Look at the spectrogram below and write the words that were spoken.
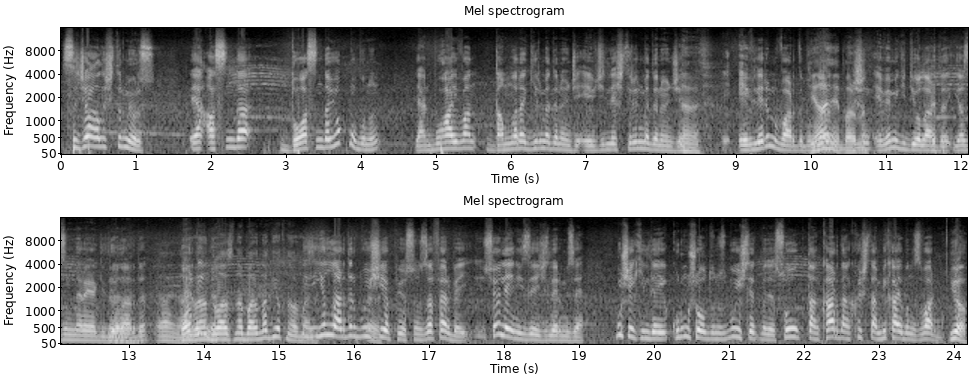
sıcağa alıştırmıyoruz. Yani aslında doğasında yok mu bunun? Yani bu hayvan damlara girmeden önce, evcilleştirilmeden önce Evet. e, evleri mi vardı bunların? Yani barınak. Kışın eve mi gidiyorlardı, yazın meraya gidiyorlardı? Evet, Aynen. Doğru değil Hayvanın mi? doğasında barınak yok normalde. Biz yıllardır bu işi yapıyorsunuz Zafer Bey. Söyleyin izleyicilerimize. Bu şekilde kurmuş olduğunuz bu işletmede soğuktan, kardan, kıştan bir kaybınız var mı? Yok.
